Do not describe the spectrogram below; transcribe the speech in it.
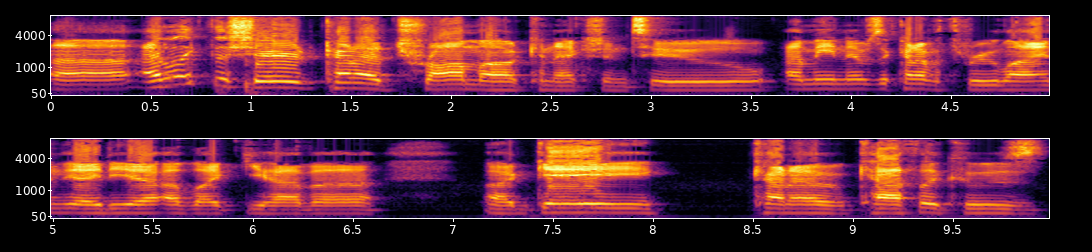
Uh, I like the shared kind of trauma connection too. I mean, it was a kind of a through line. The idea of like you have a a gay kind of Catholic who's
